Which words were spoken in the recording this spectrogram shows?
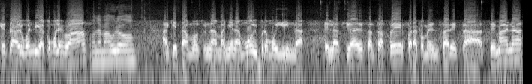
¿Qué tal? Buen día, ¿cómo les va? Hola, Mauro. Aquí estamos una mañana muy pero muy linda en la ciudad de Santa Fe para comenzar esta semana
